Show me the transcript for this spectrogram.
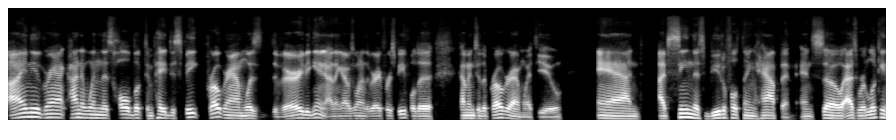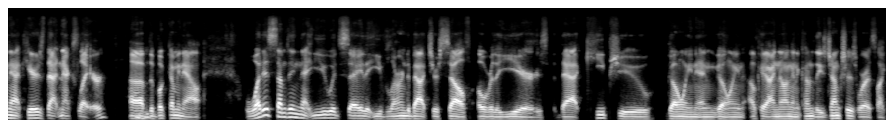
I knew Grant kind of when this whole booked and paid to speak program was the very beginning. I think I was one of the very first people to come into the program with you. And I've seen this beautiful thing happen. And so as we're looking at here's that next layer of mm-hmm. the book coming out, what is something that you would say that you've learned about yourself over the years that keeps you going and going, okay, I know I'm going to come to these junctures where it's like,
